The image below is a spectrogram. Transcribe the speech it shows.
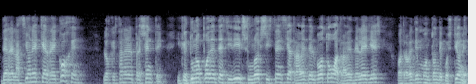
de relaciones que recogen los que están en el presente y que tú no puedes decidir su no existencia a través del voto o a través de leyes o a través de un montón de cuestiones.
